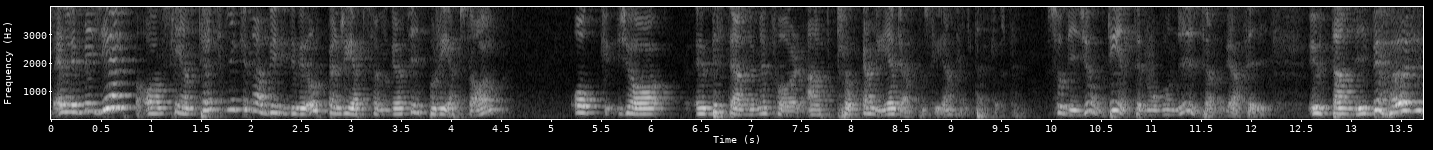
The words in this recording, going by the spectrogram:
eller med hjälp av scenteknikerna byggde vi upp en repscenografi på repsal. Och jag eh, bestämde mig för att plocka ner den på scen helt enkelt. Så vi gjorde inte någon ny scenografi. Utan vi behöll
